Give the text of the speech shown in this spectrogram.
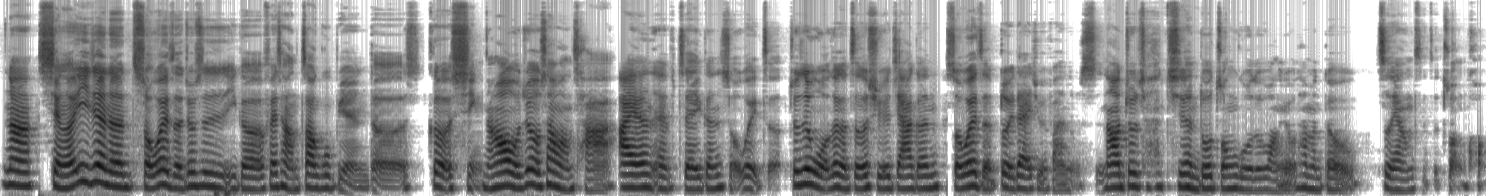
那显而易见的守卫者就是一个非常照顾别人的个性。然后我就上网查 INFJ 跟守卫者，就是我这个哲学家跟守卫者对待就会发生什么事。然后就其实很多中国的网友他们都这样子的状况。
